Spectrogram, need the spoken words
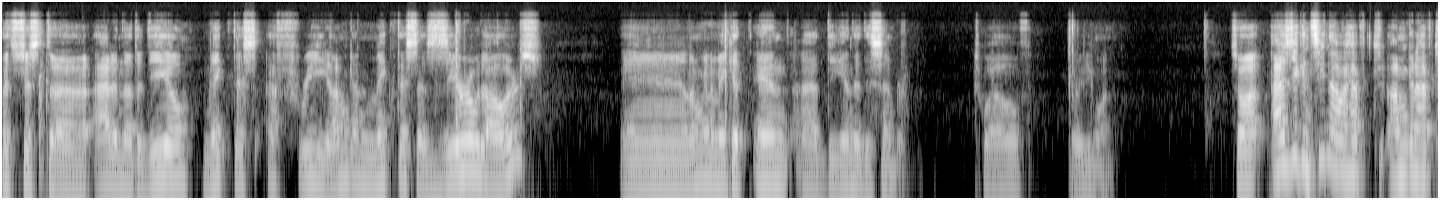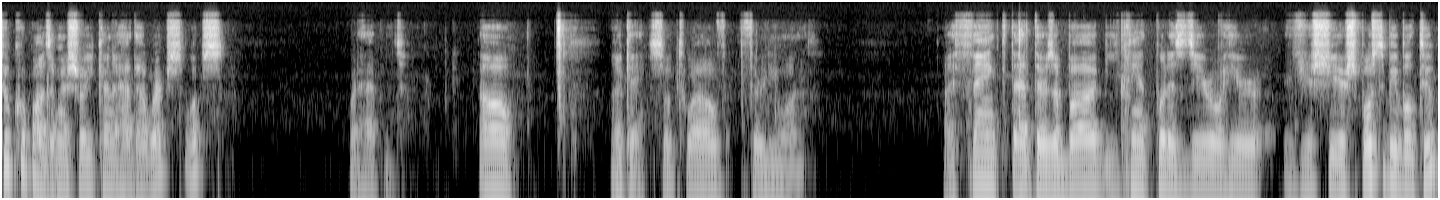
Let's just uh, add another deal. Make this a free I'm going to make this a zero dollars and I'm going to make it end at the end of December. 12 31 so as you can see now I have I'm going to have two coupons. I'm going to show you kind of how that works. Whoops. What happened? Oh okay. So 12 31 I think that there's a bug. You can't put a zero here. You're, you're supposed to be able to.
